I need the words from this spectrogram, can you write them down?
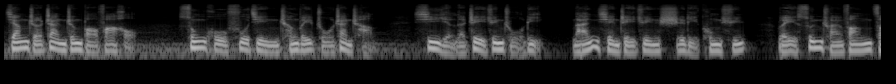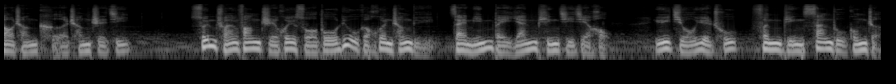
江浙战争爆发后，淞沪附近成为主战场，吸引了这军主力。南线这军实力空虚，为孙传芳造成可乘之机。孙传芳指挥所部六个混成旅在闽北延平集结后，于九月初分兵三路攻浙，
